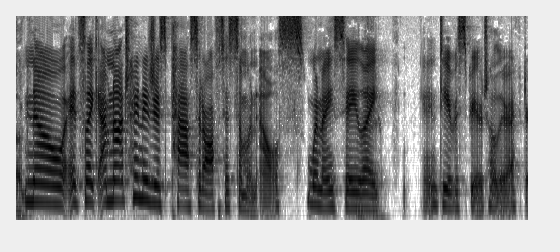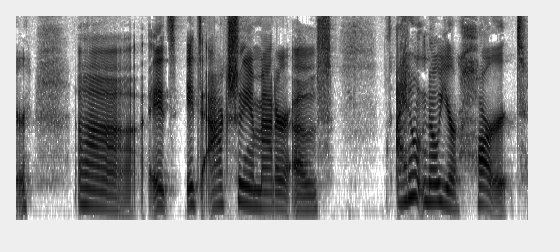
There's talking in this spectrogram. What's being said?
Okay. No, it's like I'm not trying to just pass it off to someone else when I say like, do you have a spiritual director? Uh, it's it's actually a matter of I don't know your heart,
